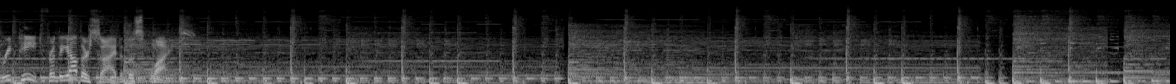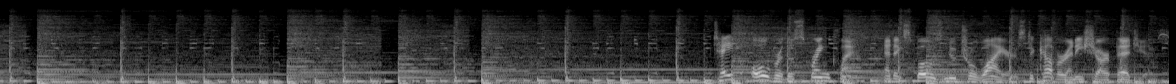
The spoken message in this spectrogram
Repeat for the other side of the splice. Take over the spring clamp and expose neutral wires to cover any sharp edges.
